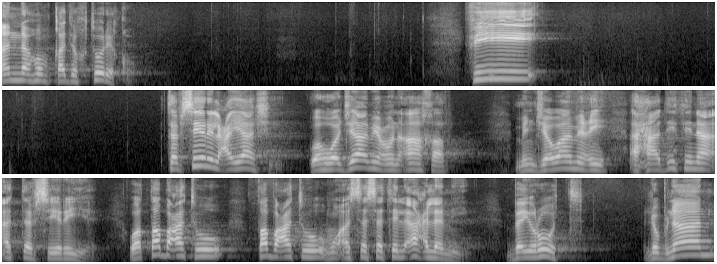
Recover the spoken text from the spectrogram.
أنهم قد اخترقوا. في تفسير العياشي وهو جامع آخر من جوامع أحاديثنا التفسيرية والطبعة طبعة مؤسسة الأعلمي بيروت لبنان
